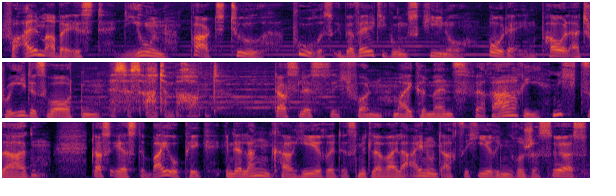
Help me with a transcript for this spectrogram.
Vor allem aber ist Dune Part 2 pures Überwältigungskino oder in Paul Atreides Worten Es ist atemberaubend. Das lässt sich von Michael Manns Ferrari nicht sagen. Das erste Biopic in der langen Karriere des mittlerweile 81-jährigen Regisseurs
